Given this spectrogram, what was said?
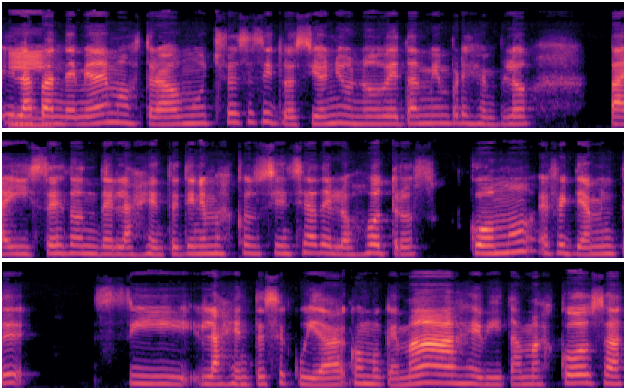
y, la pandemia ha demostrado mucho esa situación y uno ve también, por ejemplo, países donde la gente tiene más conciencia de los otros, cómo efectivamente si la gente se cuida como que más, evita más cosas,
